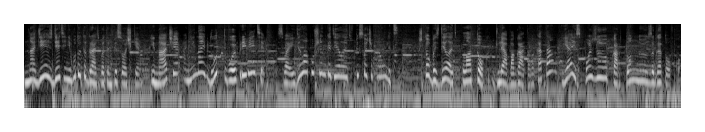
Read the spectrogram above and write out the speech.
надеюсь, дети не будут играть в этом песочке, иначе они найдут твой приветик. Свои дела Пушинка делает в песочек на улице. Чтобы сделать лоток для богатого кота, я использую картонную заготовку.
